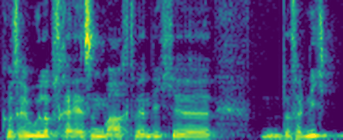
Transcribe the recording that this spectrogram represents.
größere Urlaubsreisen gemacht, während ich äh, das halt nicht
